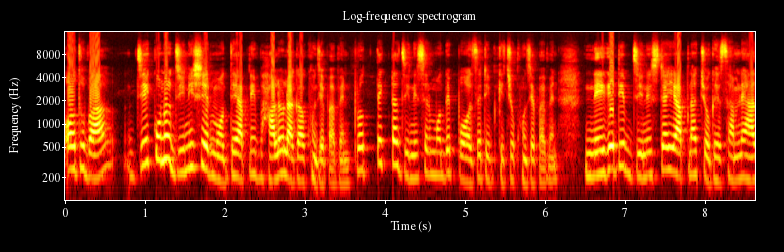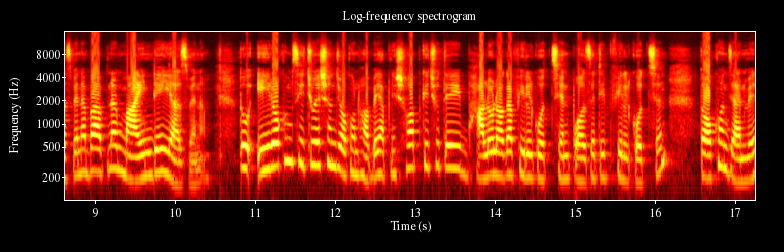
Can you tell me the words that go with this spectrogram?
অথবা যে কোনো জিনিসের মধ্যে আপনি ভালো লাগা খুঁজে পাবেন। প্রত্যেকটা জিনিসের মধ্যে পজিটিভ কিছু খুঁজে পাবেন। নেগেটিভ জিনিসটাই আপনার চোখের সামনে আসবে না বা আপনার মাইন্ডেই আসবে না। তো এইরকম সিচুয়েশন যখন হবে, আপনি সব কিছুতেই ভালো লাগা ফিল করছেন পজিটিভ ফিল করছেন, তখন জানবেন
